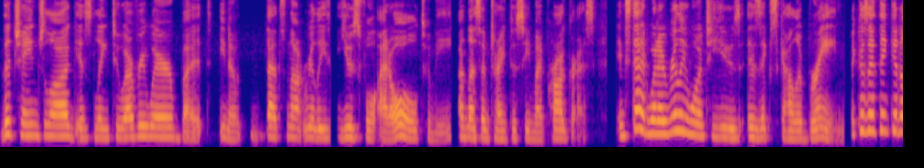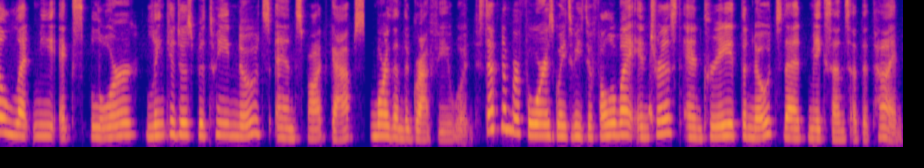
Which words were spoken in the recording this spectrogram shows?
the change log is linked to everywhere, but you know, that's not really useful at all to me unless I'm trying to see my progress. Instead, what I really want to use is Excalibrain because I think it'll let me explore linkages between nodes and spot gaps more than the graph view would. Step number four is going to be to follow my interest and create the notes that make sense at the time.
